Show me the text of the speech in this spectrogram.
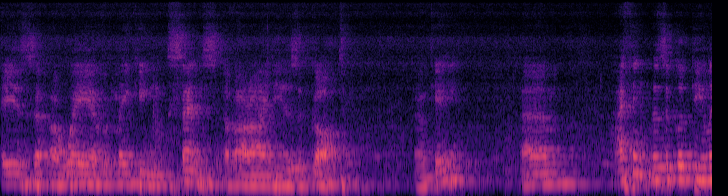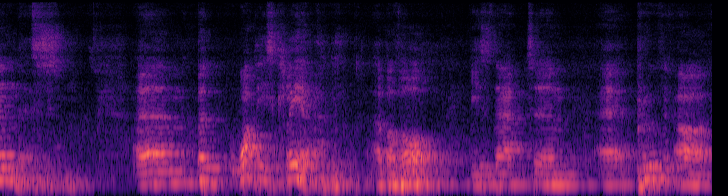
is a way of making sense of our ideas of God. Okay? Um, I think there's a good deal in this. Um, but what is clear, above all, is that um, uh, prove, uh,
